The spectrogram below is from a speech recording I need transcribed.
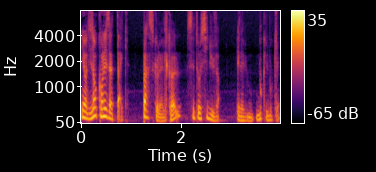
et en disant qu'on les attaque. Parce que l'alcool, c'est aussi du vin. Et la boucle bouquet.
